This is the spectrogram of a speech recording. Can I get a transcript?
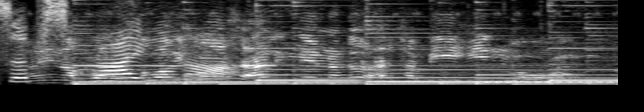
Subscribe na. Ay, naku, huwag mo sabihin mo.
